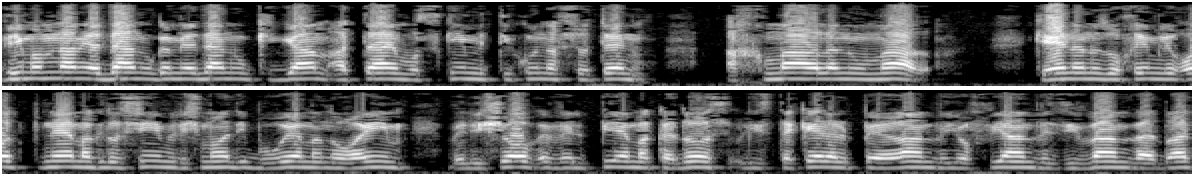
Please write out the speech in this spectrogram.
ואם אמנם ידענו, גם ידענו כי גם עתה הם עוסקים בתיקון נפשותינו, אך מר לנו מר, כי אין אנו זוכים לראות פניהם הקדושים ולשמוע דיבוריהם הנוראים, ולשאוב אבל פיהם הקדוש, ולהסתכל על פארם ויופיים וזיוום והדרת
